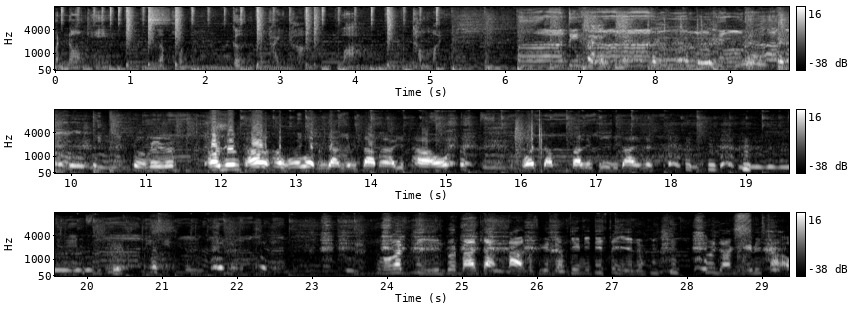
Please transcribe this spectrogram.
มันนอกเหตุเหนือผลเกินจะไถ่ถามว่าทำไม ปาฏิหาริย์แห่งรักที่พลัดตัวไม่ก็เอาเรื่องเท้าเอาหัวว่ามันอยากจะไปตามหาพี่สาวพอจำบ้านเลขที่ไม่ได้เลย โอ้ยสี่นวดมาจากป่าเมื่อคืนเนี่ยที่นี้ที่สี่เนี่ยนวดอยากเจอพี่สาว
